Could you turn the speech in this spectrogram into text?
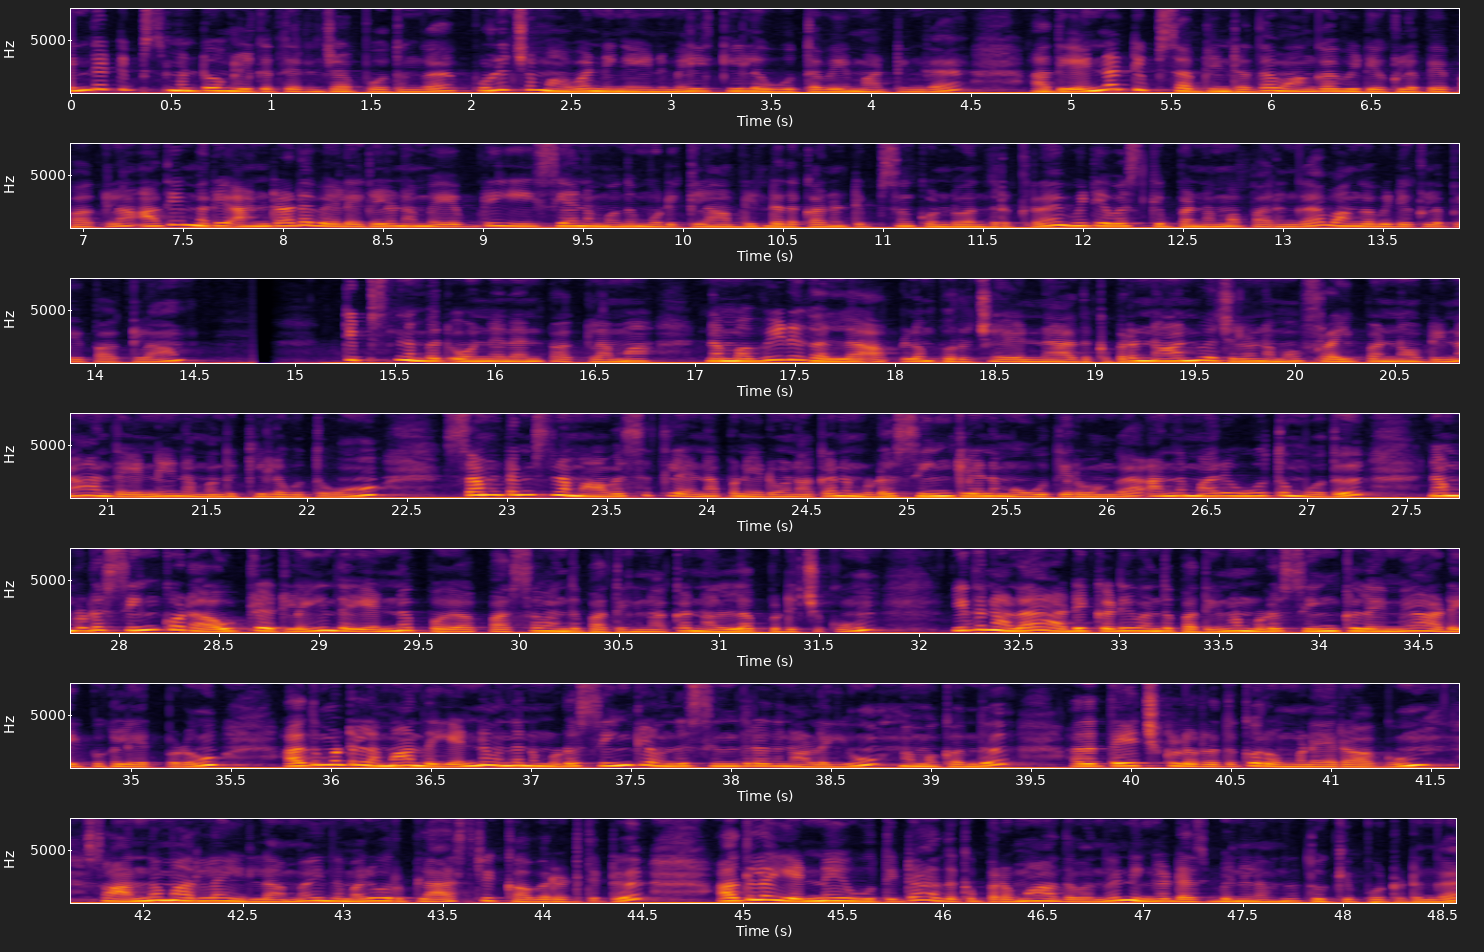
இந்த டிப்ஸ் மட்டும் உங்களுக்கு தெரிஞ்சால் போதுங்க. புளிச்ச மாவை நீங்கள் இனிமேல் கீழே ஊற்றவே மாட்டீங்க. அது என்ன டிப்ஸ் அப்படின்றத வாங்க வீடியோக்குள்ளே போய் பார்க்கலாம். அதே மாதிரி அன்றாட வேலைகளை நம்ம எப்படி ஈஸியாக நம்ம வந்து முடிக்கலாம் அப்படின்றதுக்கான டிப்ஸும் கொண்டு வந்திருக்கிறேன். வீடியோவை ஸ்கிப் பண்ணாமல் பாருங்கள் வாங்க வீடியோக்குள்ளே போய் பார்க்கலாம். டிப்ஸ் நம்பர் ஒன் என்னென்னு பார்க்கலாமா? நம்ம வீடுகளில் அப்பளம் பொரிச்ச எண்ணெய் அதுக்கப்புறம் நான்வெஜ்லாம் நம்ம ஃப்ரை பண்ணோம் அப்படின்னா அந்த எண்ணெயை நம்ம வந்து கீழே ஊற்றுவோம் சம்டைம்ஸ் நம்ம அவசரத்தில் என்ன பண்ணிவிடுவோம்னாக்கா நம்மளோட சிங்க்லேயே நம்ம ஊற்றிடுவோங்க அந்த மாதிரி ஊற்றும் போது நம்மளோட சிங்கோட அவுட்லெட்லேயும் இந்த எண்ணெய் ப பசை வந்து பார்த்திங்கனாக்கா நல்லா பிடிச்சிக்கும். இதனால் அடிக்கடி வந்து பார்த்திங்கன்னா நம்மளோட சிங்க்லேயுமே அடைப்புகள் ஏற்படும். அது மட்டும் இல்லாமல் அந்த எண்ணெய் வந்து நம்மளோட சிங்கில் வந்து சிந்துறதுனாலையும் நமக்கு வந்து அதை தேய்ச்சி கொள்ளுறதுக்கு ரொம்ப நேரம் ஆகும். ஸோ அந்த மாதிரிலாம் இல்லாமல் இந்த மாதிரி ஒரு பிளாஸ்டிக் கவர் எடுத்துகிட்டு அதில் அதில் எண்ணெயை ஊற்றிட்டு அதுக்கப்புறமா அதை வந்து நீங்கள் டஸ்ட்பினில் வந்து தூக்கி போட்டுடுங்க.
